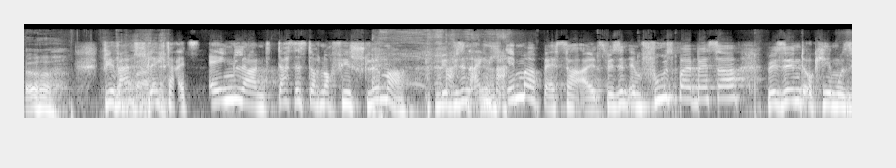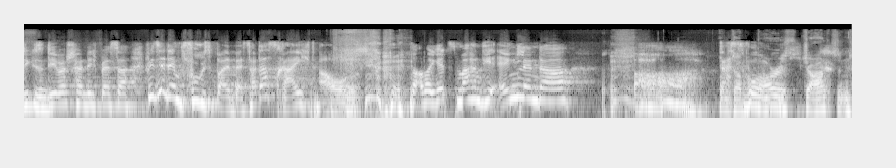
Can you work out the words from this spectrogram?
Wir waren schlechter als England. Das ist doch noch viel schlimmer. Wir, wir, sind eigentlich immer besser als. Wir sind im Fußball besser. Wir sind, okay, Musik sind die wahrscheinlich besser. Wir sind im Fußball besser. Das reicht aus. So, aber jetzt machen die Engländer. Oh, das Boris Johnson.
